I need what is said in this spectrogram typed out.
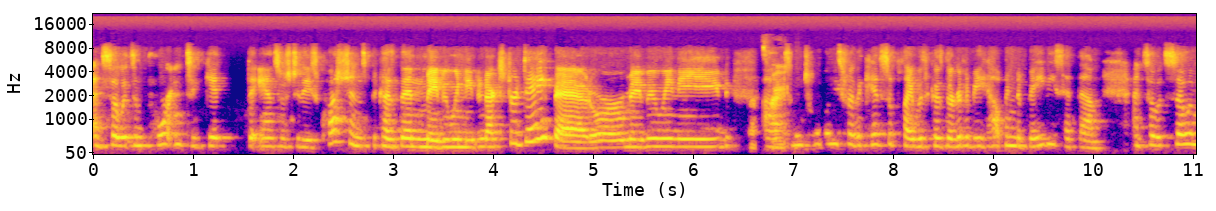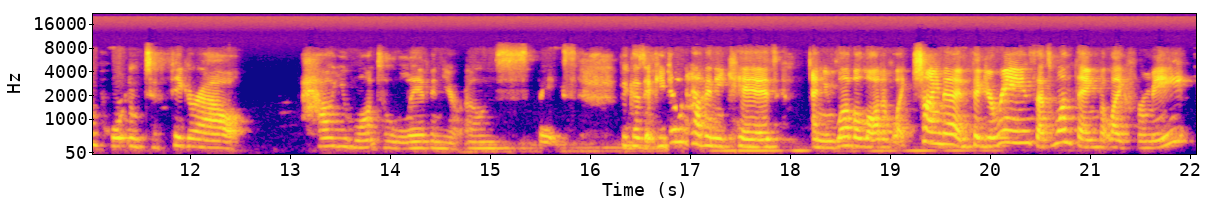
And so it's important to get the answers to these questions because then maybe we need an extra day bed or maybe we need right. some toys for the kids to play with because they're going to be helping to babysit them. And so it's so important to figure out how you want to live in your own space. Because if you don't have any kids and you love a lot of like China and figurines, that's one thing. But like for me,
